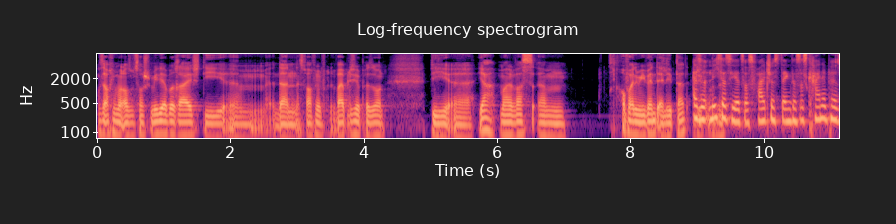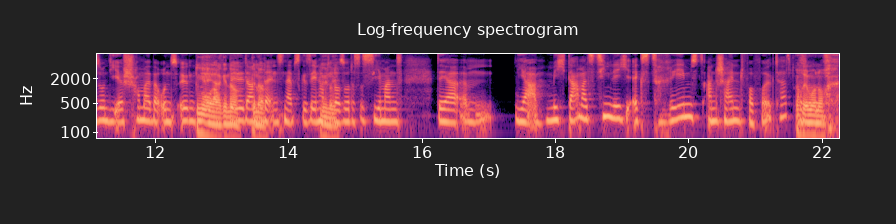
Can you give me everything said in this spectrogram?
Das ist auch jemand aus dem Social Media Bereich, die ähm, dann, es war auf jeden Fall eine weibliche Person, die äh, ja mal was ähm, auf einem Event erlebt hat. Also nicht, dass ihr jetzt was Falsches denkt. Das ist keine Person, die ihr schon mal bei uns irgendwo Ja, ja, auf genau, Bildern genau. oder in Snaps gesehen habt Nee, nee. oder so. Das ist jemand, der ähm, ja mich damals ziemlich extremst anscheinend verfolgt hat. auch Also, immer noch.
